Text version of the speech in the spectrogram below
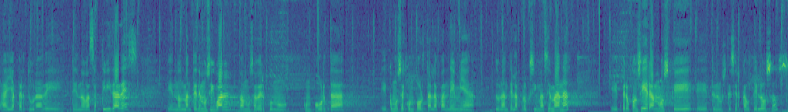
hay apertura de, nuevas actividades. Eh, nos mantenemos igual, vamos a ver cómo comporta, eh, cómo se comporta la pandemia durante la próxima semana, eh, pero consideramos que tenemos que ser cautelosos.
